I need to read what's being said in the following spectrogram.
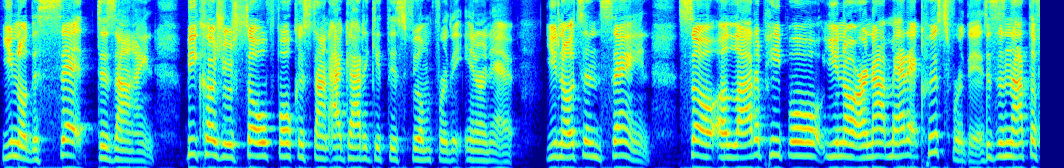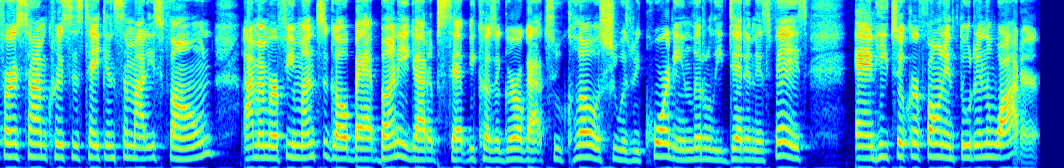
you know, the set design because you're so focused on I got to get this film for the internet. You know, it's insane. So a lot of people, you know, are not mad at Chris for this. This is not the first time Chris has taken somebody's phone. I remember a few months ago, Bad Bunny got upset because a girl got too close. She was recording, literally dead in his face, and he took her phone and threw it in the water.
